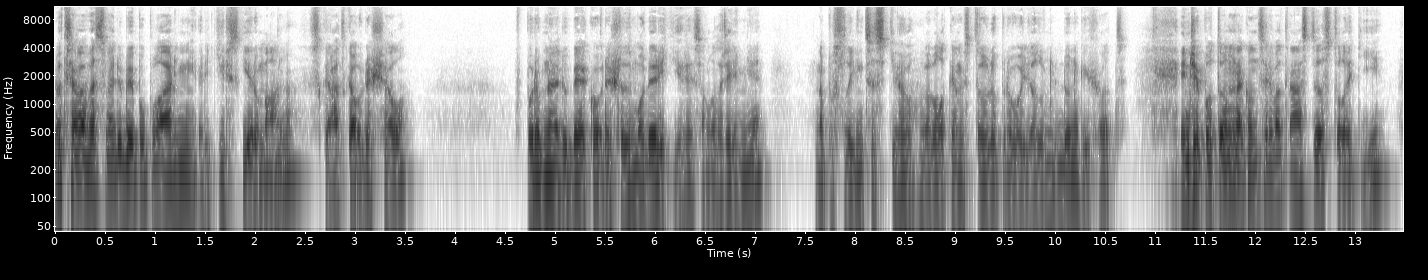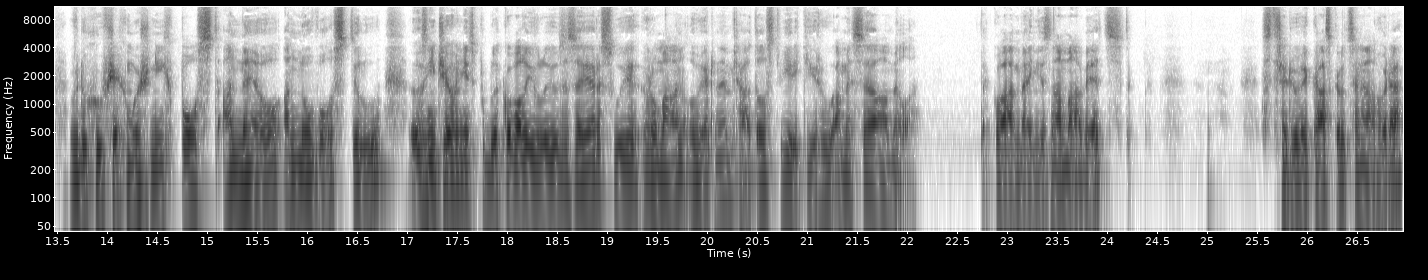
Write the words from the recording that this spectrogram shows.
No třeba ve své době populární rytířský román zkrátka odešel, v podobné době jako odešli z mody rytíři samozřejmě, na poslední cestě ho ve velkém stylu doprovodil Don Quixote. Jenže potom na konci 19. století v duchu všech možných post a neo a novo stylu z ničeho nic publikoval Julius Zeyer svůj román o věrném přátelství rytířů Amesa a Amela. Taková méně známá věc, tak středověká skrocená hora,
